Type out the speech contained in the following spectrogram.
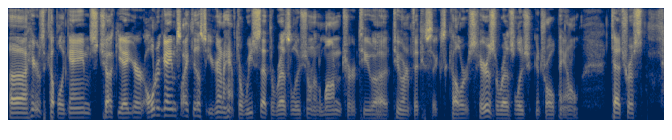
Uh, here's a couple of games. Chuck Yeager. Older games like this, you're going to have to reset the resolution on the monitor to uh, 256 colors. Here's the resolution control panel. Tetris.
